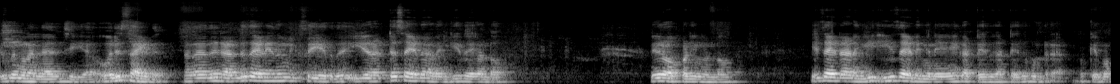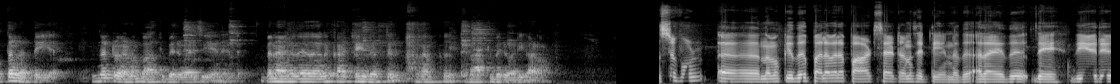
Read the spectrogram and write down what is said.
ഇത് നിങ്ങളെല്ലാവരും ചെയ്യുക ഒരു സൈഡ് അതായത് രണ്ട് സൈഡിൽ നിന്നും മിക്സ് ചെയ്യരുത്. ഈ ഒരൊറ്റ സൈഡ് ആണെങ്കിൽ ഇതേ കണ്ടോ? ഈ ഒരു ഓപ്പണിംഗ് ഉണ്ടോ? ഈ സൈഡാണെങ്കിൽ ഈ സൈഡ് ഇങ്ങനെ കട്ട് ചെയ്ത് കട്ട് ചെയ്ത് കൊണ്ടുവരാം. ഓക്കെ മൊത്തം കട്ട് ചെയ്യാം. എന്നിട്ട് വേണം ബാക്കി പരിപാടി ചെയ്യാനായിട്ട്. അപ്പം ഞാനത് ഏതായാലും കട്ട് ചെയ്തിട്ട് നമുക്ക് ബാക്കി പരിപാടി കാണാം. ഫസ്റ്റ് ഓഫ് ഓൾ നമുക്കിത് പല പല പാർട്സ് ആയിട്ടാണ് സെറ്റ് ചെയ്യേണ്ടത്. അതായത് ദേ ഈ ഒരു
